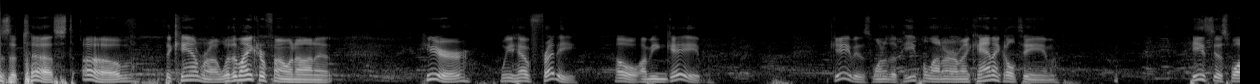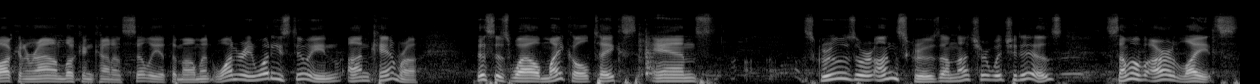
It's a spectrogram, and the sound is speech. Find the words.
is a test of the camera with a microphone on it. Here we have Freddie. Oh, I mean Gabe. Gabe is one of the people on our mechanical team. He's just walking around looking kind of silly at the moment, wondering what he's doing on camera. This is while Michael takes and screws or unscrews, I'm not sure which it is, some of our lights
